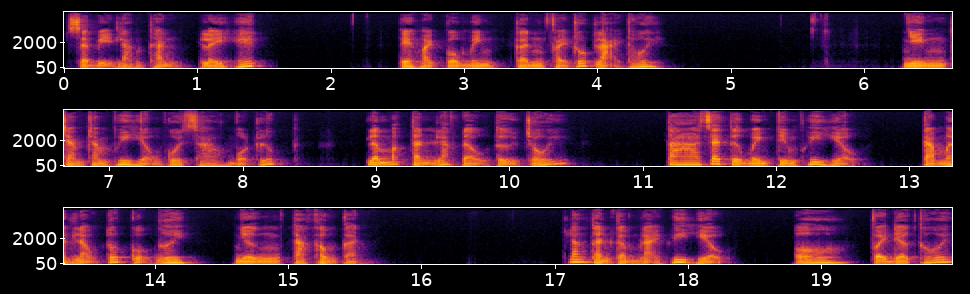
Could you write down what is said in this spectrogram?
sẽ bị Lăng Thần lấy hết. Kế hoạch của mình cần phải rút lại thôi. Nhìn chằm chằm huy hiệu ngôi sao một lúc, Lâm Bắc Thần lắc đầu từ chối. Ta sẽ tự mình tìm huy hiệu, cảm ơn lòng tốt của ngươi, nhưng ta không cần. Lăng Thần cầm lại huy hiệu. Ồ, Vậy được thôi.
